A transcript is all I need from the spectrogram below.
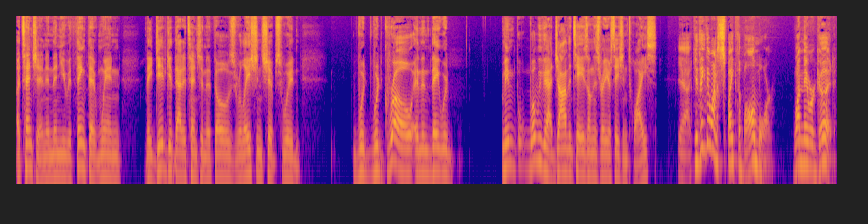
attention, and then you would think that when they did get that attention, that those relationships would would would grow, and then they would. I mean, what we've had Jonathan Toews on this radio station twice. Yeah, you think they want to spike the ball more when they were good?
